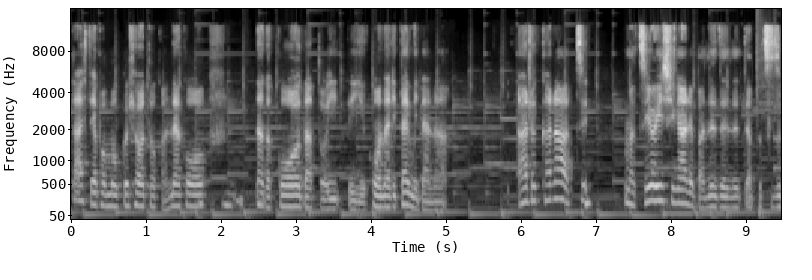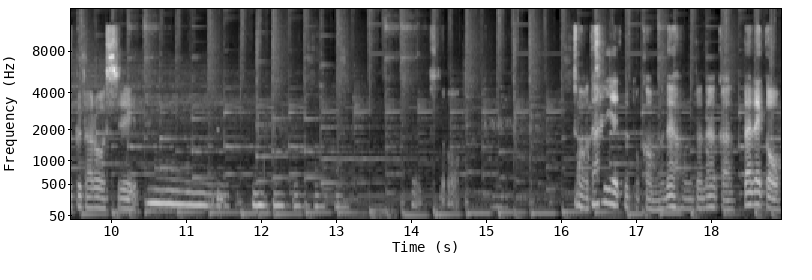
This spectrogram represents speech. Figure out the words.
対してやっぱ目標とかね、こう、なんかこうだといいっていう、こうなりたいみたいな、あるから、つまあ強い意志があればね、全然やっぱ続くだろうし、うん。そうそう。ダイエットとかもね、ほん。となん。か誰かを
